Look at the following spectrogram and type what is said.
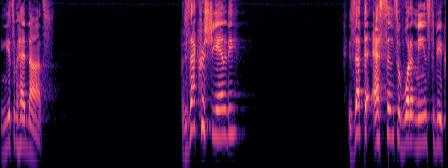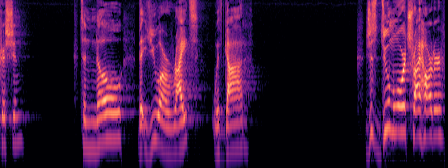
You can get some head nods. But is that Christianity? Is that the essence of what it means to be a Christian? To know that you are right with God? Just do more, try harder,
